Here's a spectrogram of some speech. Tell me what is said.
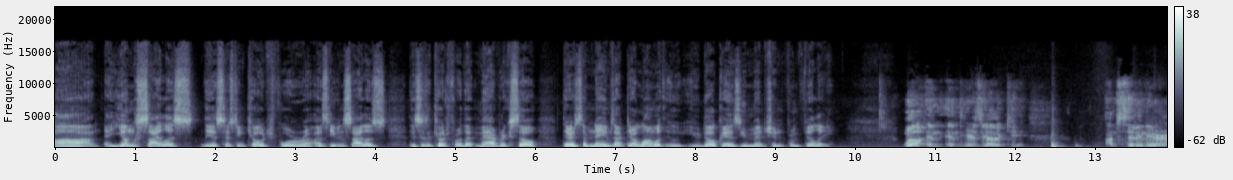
Uh, young Silas, the assistant coach for uh, Stephen Silas, the assistant coach for the Mavericks. So there's some names out there, along with U- Udoka, as you mentioned, from Philly. Well, and, and here's the other key. I'm sitting there,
